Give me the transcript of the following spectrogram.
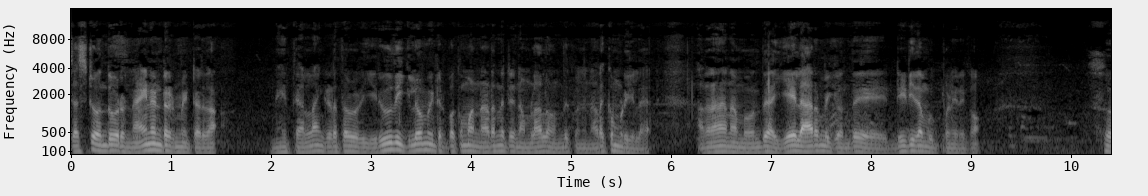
ஜஸ்ட் வந்து ஒரு நைன் ஹண்ட்ரட் மீட்டர் தான். நேற்று எல்லாம் கிட்டத்தட்ட ஒரு இருபது கிலோமீட்டர் பக்கமாக நடந்துட்டு நம்மளால் வந்து கொஞ்சம் நடக்க முடியல. அதனால் நம்ம வந்து ஏழு ஆரம்பிக்கு வந்து டிடி தான் புக் பண்ணியிருக்கோம். ஸோ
